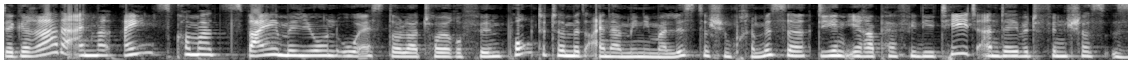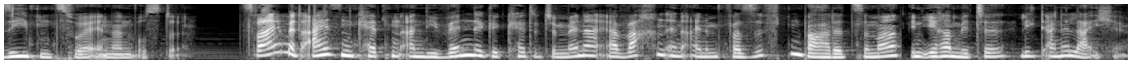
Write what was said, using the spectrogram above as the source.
Der gerade einmal 1,2 Millionen US-Dollar teure Film punktete mit einer minimalistischen Prämisse, die in ihrer Perfidität an David Finchers Sieben zu erinnern wusste. Zwei mit Eisenketten an die Wände gekettete Männer erwachen in einem versifften Badezimmer. In ihrer Mitte liegt eine Leiche.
